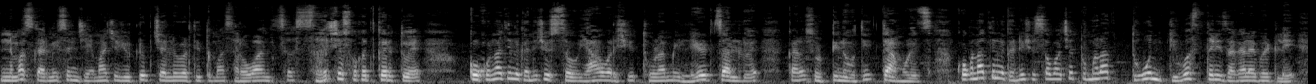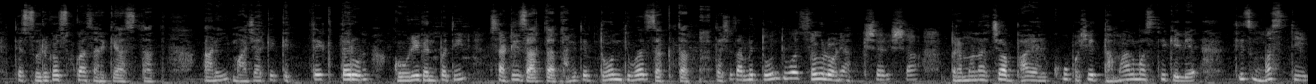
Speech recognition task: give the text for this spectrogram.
नमस्कार मी संजय. माझ्या यूट्यूब चॅनलवरती तुम्हा सर्वांचं सहर्ष स्वागत करतोय. कोकणातील गणेशोत्सव ह्या वर्षी थोडा मी लेट चाललोय कारण सुट्टी नव्हती त्यामुळेच. कोकणातील गणेशोत्सवाचे तुम्हाला दोन दिवस तरी जगायला भेटले ते स्वर्गसुखासारखे असतात. आणि माझ्यासारखे कित्येक तरुण गौरी गणपतीसाठी जातात. आणि ते दोन दिवस जगतात. तसेच आम्ही दोन दिवस जगलो आणि अक्षरशः प्रमाणाच्या बाहेर खूप अशी धमाल मस्ती केली आहे. तीच मस्ती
